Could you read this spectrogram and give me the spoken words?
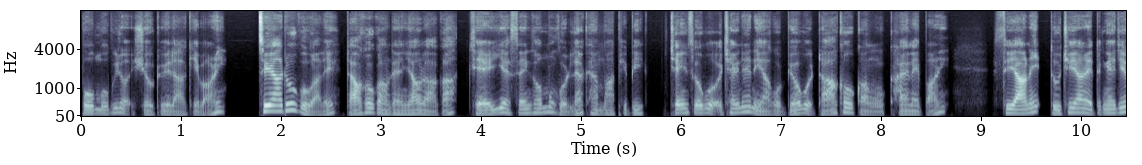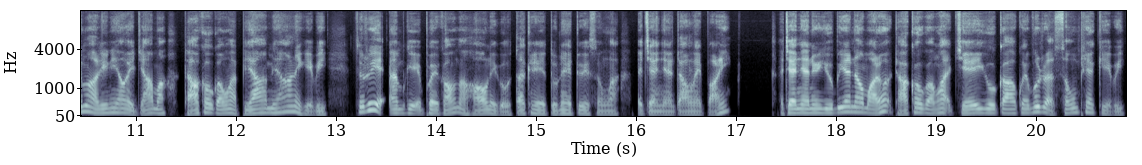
ပုံမှုပြီးတော့ရှုပ်ထွေးလာခဲ့ပါတယ်ဆရာတို့ကလည်းဓာတ်ခုတ်ကောင်တန်ရောက်လာကဂျယ်ရီရဲ့စိန်ခေါ်မှုကိုလက်ခံမှဖြစ်ပြီး ချိန်ဆိုဖို့အချိန်နဲ့နေရာကိုပြောဖို့ဓာတ်ခုတ်ကောင်ကိုခိုင်းလိုက်ပါတယ်။ဆီယာနဲ့သူချစ်ရတဲ့တငယ်ချင်းမလေးနှစ်ယောက်ရဲ့ကြားမှာဓာတ်ခုတ်ကောင်ကပြားများနေခဲ့ပြီးသူတို့ရဲ့ MK အဖွဲ့ခေါင်းဆောင်ဟောင်းတွေကိုတတ်ခဲ့တဲ့သူနဲ့တွေ့ဆုံကအကြံဉာဏ်တောင်းလိုက်ပါတယ်။အကြံဉာဏ်တွေယူပြီးတဲ့နောက်မှာတော့ဓာတ်ခုတ်ကောင်ကဂျယ်ရီကိုကာကွယ်ဖို့အတွက်ဆုံးဖြတ်ခဲ့ပြီး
